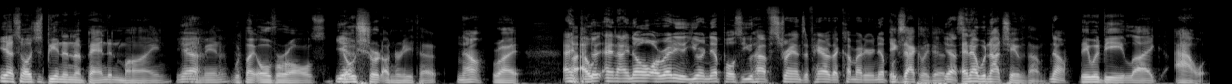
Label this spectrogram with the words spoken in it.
Yeah, so I was just being in an abandoned mine. you know what I mean, with my overalls, Yeah. no shirt underneath it. No. Right. And, I- I- and I know already that your nipples, you have strands of hair that come out of your nipples. Exactly, dude. Yes. And I would not shave them. No. They would be like out,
